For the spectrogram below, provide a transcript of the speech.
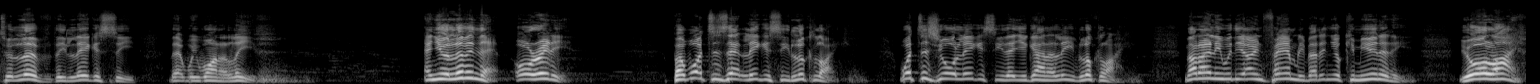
to live the legacy that we want to leave. And you're living that already. But what does that legacy look like? What does your legacy that you're going to leave look like? Not only with your own family, but in your community your life.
